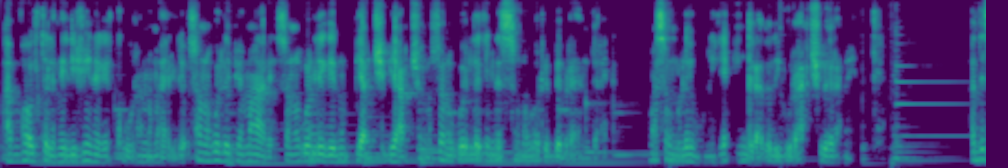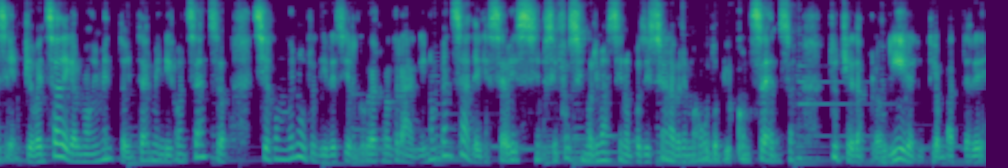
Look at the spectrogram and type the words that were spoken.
A volte le medicine che curano meglio sono quelle più amare, sono quelle che non ci piacciono, sono quelle che nessuno vorrebbe prendere, ma sono le uniche in grado di curarci veramente. Ad esempio, pensate che al movimento in termini di consenso sia convenuto di sì il governo Draghi? Non pensate che se, avessimo, se, fossimo rimasti in opposizione avremmo avuto più consenso? Tutti ad applaudire, tutti a battere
